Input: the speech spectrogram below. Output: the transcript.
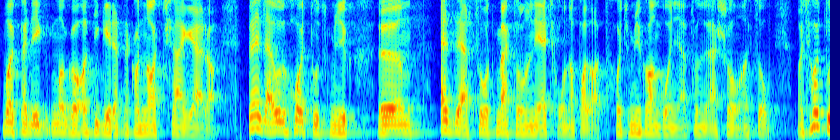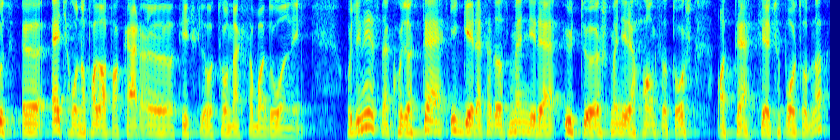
vagy pedig maga az ígéretnek a nagyságára. Például, hogy tudsz mondjuk öm, ezer szót megtanulni egy hónap alatt, hogy mondjuk angol nyelvtanulásról van szó. Vagy hogy tudsz ö, egy hónap alatt akár ö, 10 kilótól megszabadulni. Hogy nézd meg, hogy a te ígéreted az mennyire ütős, mennyire hangzatos a te célcsoportodnak,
